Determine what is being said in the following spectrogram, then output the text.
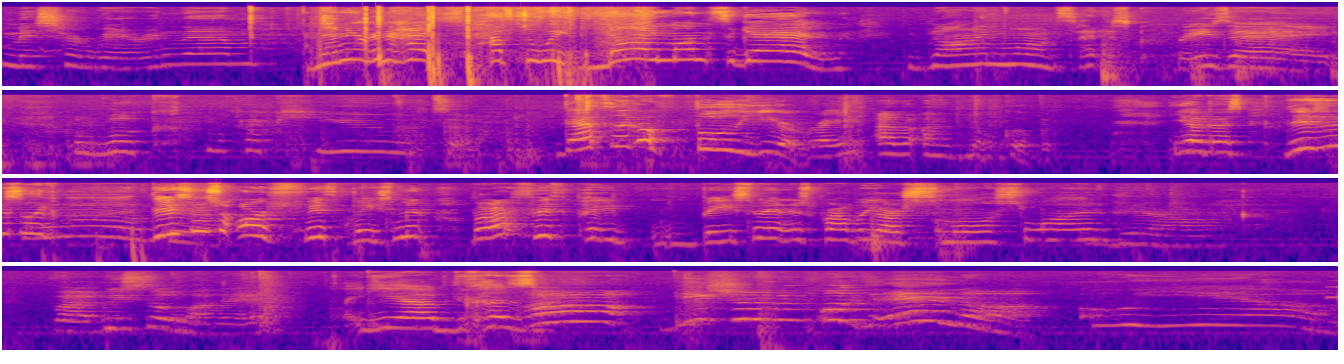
miss her wearing them. Then you're gonna have, have to wait nine months again. Nine months. That is crazy. But look, look how cute. That's like a full year, right? I, don't- I have no clue. But yeah, guys, this is like this is our fifth basement, but our fifth pa- basement is probably our smallest one. Yeah. But we still love it. Yeah, because Ah, these should have been plugged in. oh yeah,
